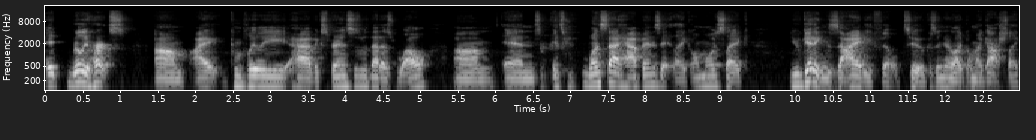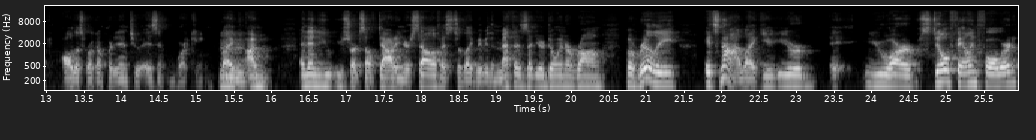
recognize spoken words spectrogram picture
it really hurts. Um, I completely have experiences with that as well um and it's once that happens it like almost like you get anxiety filled too because then you're like oh my gosh like all this work i'm putting into isn't working like Mhm. i'm and then you you start self-doubting yourself as to like maybe the methods that you're doing are wrong. But really it's not. Like you you're eh, you are still failing forward.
